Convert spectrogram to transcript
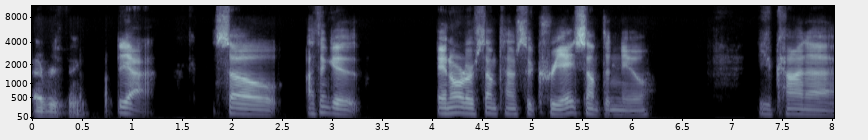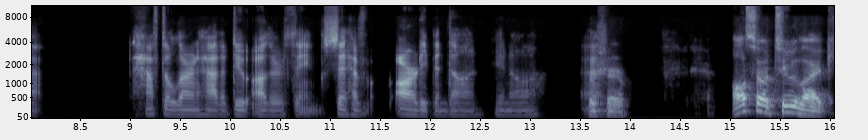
everything. yeah so I think it in order sometimes to create something new you kind of have to learn how to do other things that have already been done, you know. for And- sure. Also, too, like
